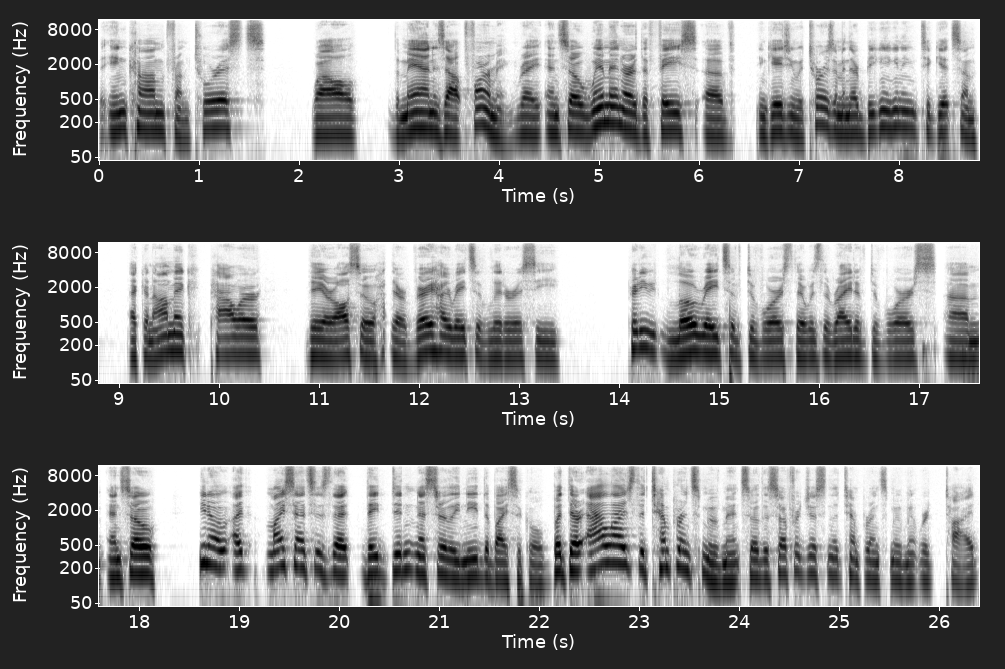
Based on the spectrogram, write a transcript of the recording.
the income from tourists while the man is out farming, right? And so women are the face of engaging with tourism, and they're beginning to get some economic power. They are also there are very high rates of literacy, pretty low rates of divorce. There was the right of divorce, um, and so you know, I, my sense is that they didn't necessarily need the bicycle, but their allies, the temperance movement, so the suffragists and the temperance movement were tied.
